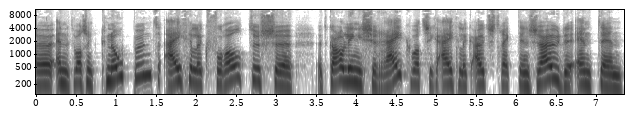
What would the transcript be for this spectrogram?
Uh, en het was een knooppunt eigenlijk vooral tussen het Karolingische Rijk, wat zich eigenlijk uitstrekt ten zuiden en ten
